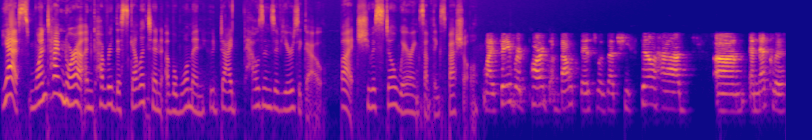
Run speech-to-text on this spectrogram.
Yes, one time Nora uncovered the skeleton of a woman who died thousands of years ago, but she was still wearing something special. My favorite part about this was that she still had um, a necklace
